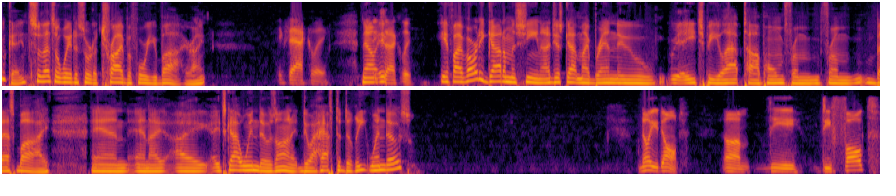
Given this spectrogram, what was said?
Okay, so that's a way to sort of try before you buy, right? Exactly. Now, if, exactly. If I've already got a machine, I just got my brand new HP laptop home from from Best Buy, and and I, I it's got Windows on it. Do I have to delete Windows? No, you don't. Um, the default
